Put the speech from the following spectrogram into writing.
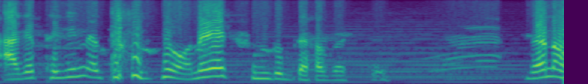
আগে থেকে না অনেক সুন্দর দেখা যাচ্ছে। জানো?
